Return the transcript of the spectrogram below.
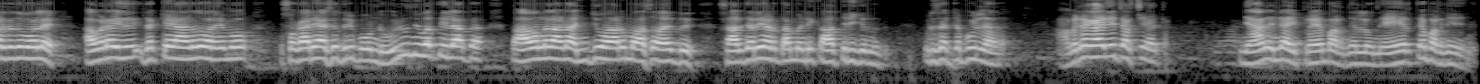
പറഞ്ഞതുപോലെ അവിടെ ഇത് ഇതൊക്കെയാണെന്ന് പറയുമ്പോൾ സ്വകാര്യ ആശുപത്രി പോകുന്നുണ്ട്. ഒരു നിവർത്തിയില്ലാത്ത പാവങ്ങളാണ് അഞ്ചും ആറും മാസമായിട്ട് സർജറി നടത്താൻ വേണ്ടി കാത്തിരിക്കുന്നത്. ഒരു സെറ്റപ്പും ഇല്ലാതെ. അവരുടെ കാര്യം ചർച്ച ചെയ്യട്ടെ. ഞാൻ എന്റെ അഭിപ്രായം പറഞ്ഞല്ലോ നേരത്തെ പറഞ്ഞു കഴിഞ്ഞു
